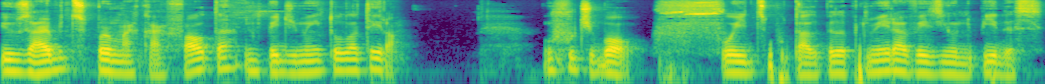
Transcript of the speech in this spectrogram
e os árbitros por marcar falta, impedimento ou lateral. O futebol foi disputado pela primeira vez em Olimpíadas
